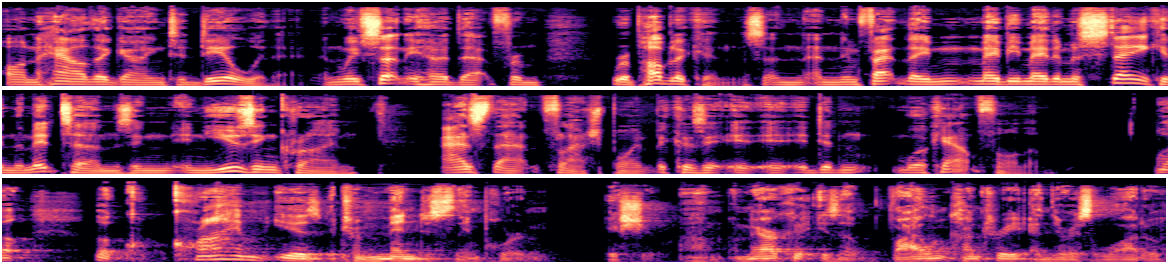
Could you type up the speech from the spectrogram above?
on how they're going to deal with it. And we've certainly heard that from Republicans. And, and in fact, they maybe made a mistake in the midterms in, in using crime as that flashpoint because it, it, it didn't work out for them. Well, look, crime is a tremendously important issue. Um, America is a violent country, and there is a lot of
